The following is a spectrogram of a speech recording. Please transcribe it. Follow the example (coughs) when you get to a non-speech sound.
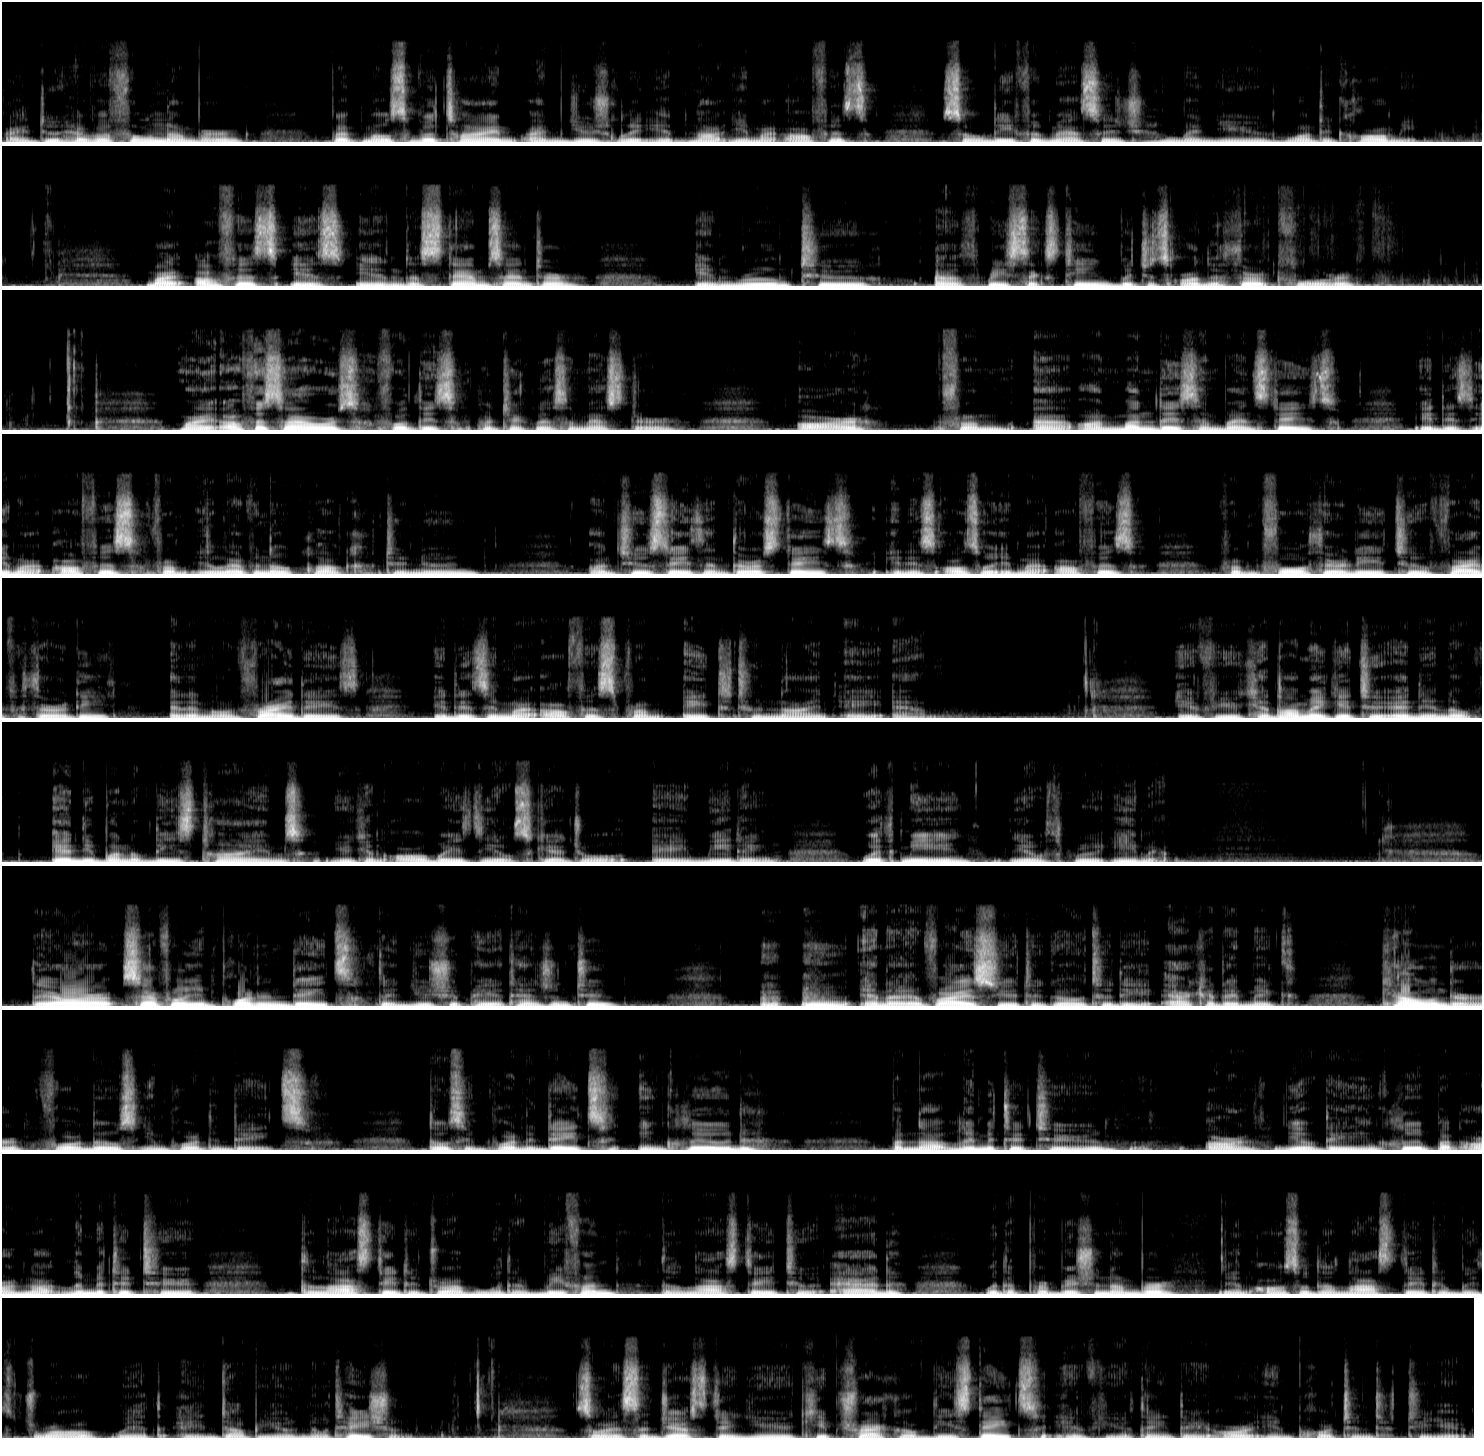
I do have a phone number, but most of the time I'm usually not in my office, so leave a message when you want to call me. My office is in the STEM Center in room 2, uh, 316, which is on the third floor. My office hours for this particular semester are from uh, on Mondays and Wednesdays. It is in my office from 11 o'clock to noon. On Tuesdays and Thursdays, it is also in my office from 4.30 to 5.30. And then on Fridays, it is in my office from 8 to 9 a.m. If you cannot make it to any of any one of these times, you can always you know schedule a meeting with me you know through email. There are several important dates that you should pay attention to, (clears throat) and I advise you to go to the academic calendar for those important dates. Those important dates include, but not limited to, are you know they include but are not limited to the last day to drop with a refund, the last day to add with a permission number, and also the last day to withdraw with a W notation. So I suggest that you keep track of these dates if you think they are important to you.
